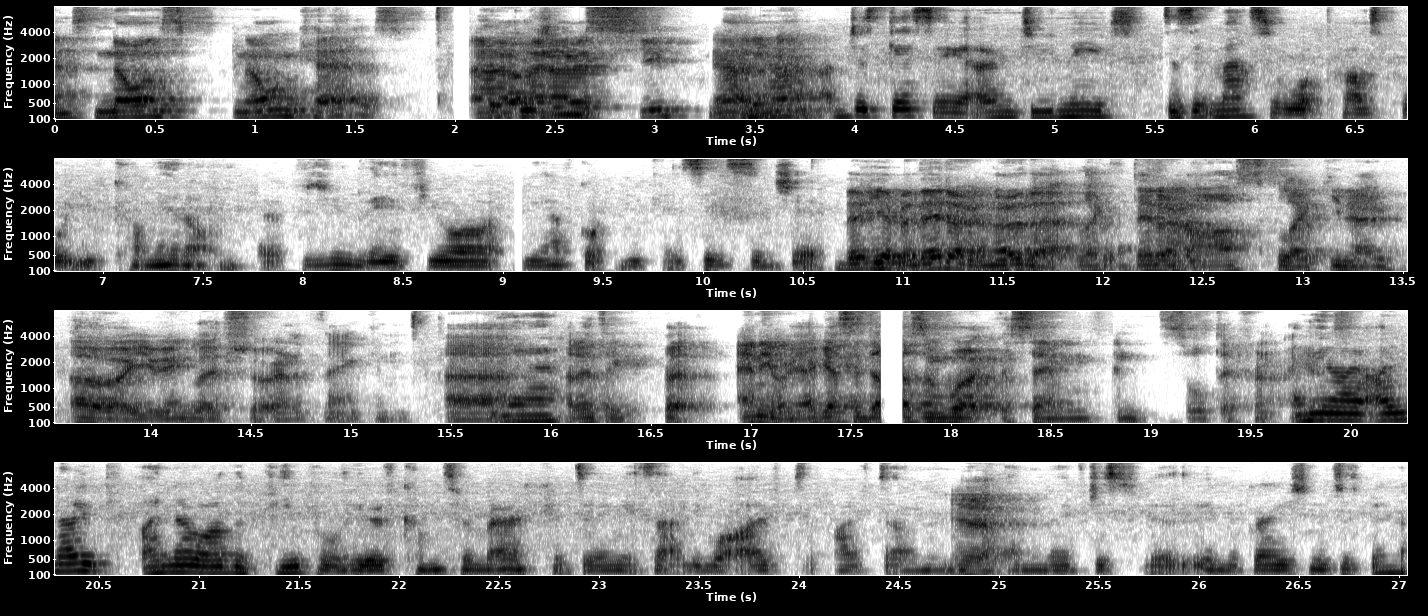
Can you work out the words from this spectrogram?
and no one's no one cares. I, I assume. Yeah, I don't know. I'm just guessing. Um, do you need? Does it matter what passport you've come in on? Uh, presumably, if you are, you have got UK citizenship. They, yeah, but they don't know that. Like, they don't ask, like, you know, oh, are you English or anything? And uh, Yeah. I don't think. But anyway, I guess it doesn't work the same, and it's all different. I, I mean, I, I know I know other people who have come to America doing exactly what I've I've done, and, Yeah. and they've just uh, immigration have just been,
